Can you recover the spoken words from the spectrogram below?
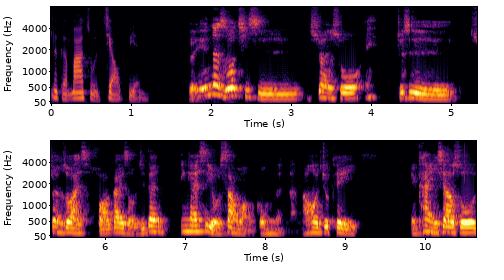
那个妈祖轿边，对，因为那时候其实虽然说，哎，就是虽然说还是滑盖手机，但应该是有上网功能的，然后就可以你看一下说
